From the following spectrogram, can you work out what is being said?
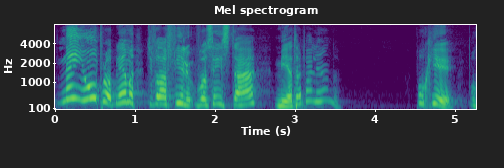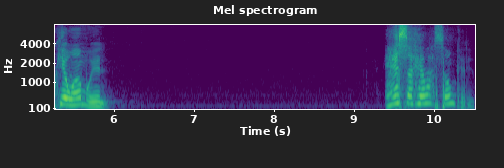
nenhum problema de falar, filho, você está me atrapalhando. Por quê? Porque eu amo Ele. Essa é relação, querido.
